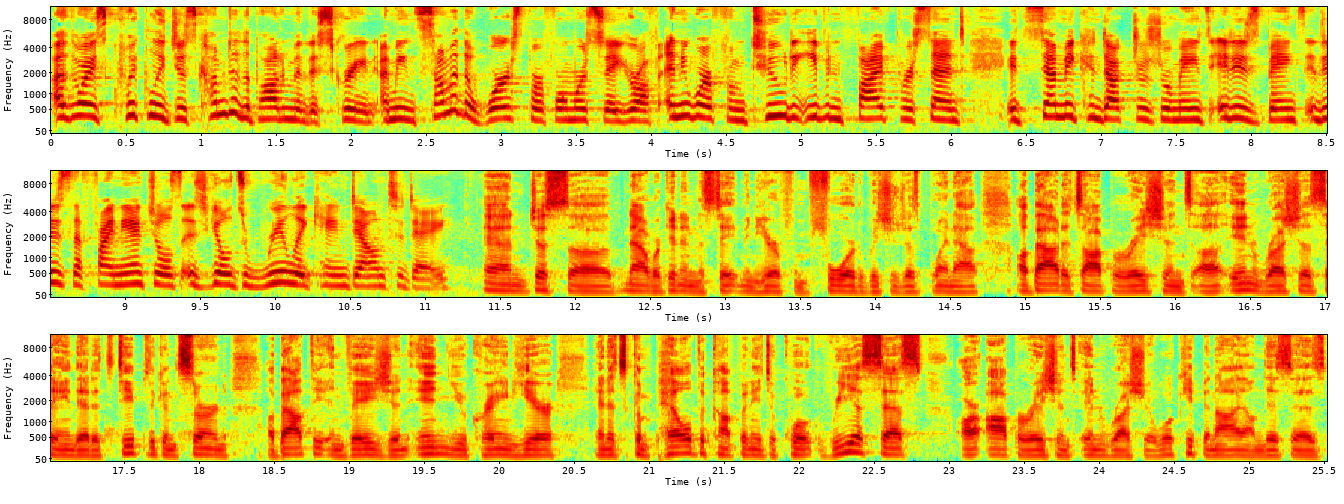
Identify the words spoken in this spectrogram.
Otherwise, quickly just come to the bottom of the screen. I mean, some of the worst performers today, you're off anywhere from 2 to even 5%. It's semiconductors remains, it is banks, it is the financials as yields really came down today. And just uh, now we're getting a statement here from Ford, we should just point out, about its operations uh, in Russia, saying that it's deeply concerned about the invasion in Ukraine here, and it's compelled the company to, quote, reassess our operations in Russia. We'll keep an eye on this as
